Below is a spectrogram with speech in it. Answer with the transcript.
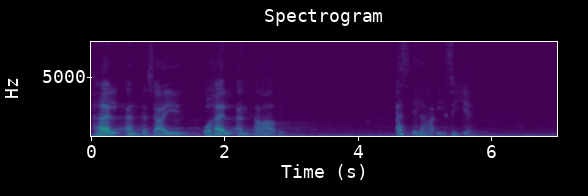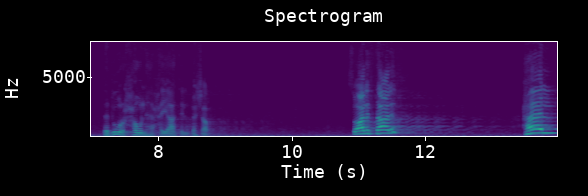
هل أنت سعيد وهل أنت راضي؟ أسئلة رئيسية. تدور حولها حياة البشر. السؤال الثالث. هل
